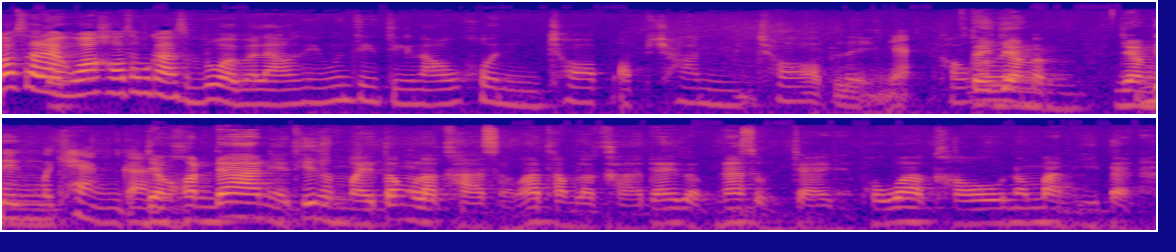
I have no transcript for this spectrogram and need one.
ก็แสดงว่าเขาทำการสำรวจมาแล้วจริงๆจริง ๆ แล้วคนชอบออปชันชอบอะไรอย่างเงี้ยเขาก็แต่เลยัยงแบบยังดึงมาแข่งกัน อย่าง Honda เนี่ยที่ทำไมต้องราคาสามารถทำราคาได้แบบน่าสนใจเนี่ยเพราะว่าเขาน้ำมัน E85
